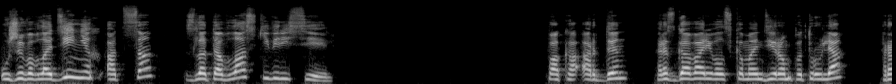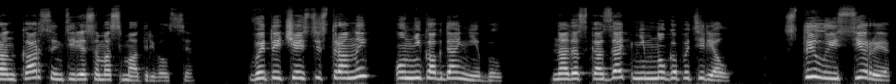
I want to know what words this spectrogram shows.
уже во владениях отца Златовласки Вересеэль. Пока Арден разговаривал с командиром патруля, Ранкар с интересом осматривался. В этой части страны он никогда не был. Надо сказать, немного потерял. Стылые серые,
